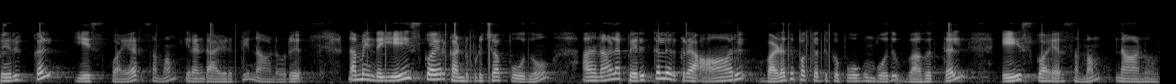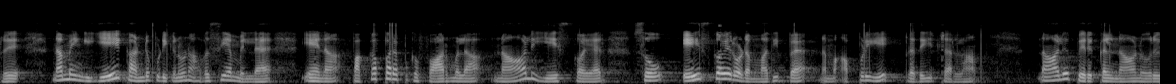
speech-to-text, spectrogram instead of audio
பெருக்கல் ஏ ஸ்கொயர் சமம் இரண்டாயிரத்தி நானூறு. நம்ம இந்த ஏ ஸ்கொயர் கண்டுபிடிச்சா போதும். அதனால் பெருக்கல் இருக்கிற ஆறு வலது பக்கத்துக்கு போகும்போது வகுத்தல் ஏ ஸ்கொயர் சமம் நானூறு. நம்ம இங்கே ஏ கண்டுபிடிக்கணும்னு அவசியம் இல்லை. ஏன்னா பக்கப்பரப்புக்கு ஃபார்முலா நாலு ஏ ஸ்கொயர். ஸோ ஏ ஸ்கொயரோட மதிப்பை நம்ம அப்படியே பிரதியிட்டரலாம் நாலு பெருக்கல் நானூறு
